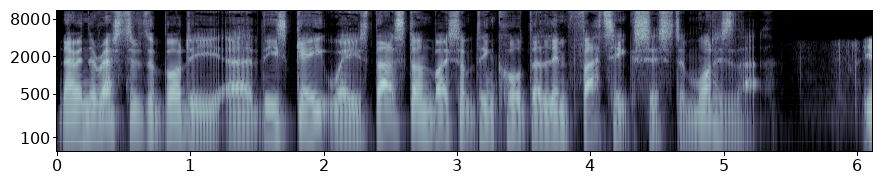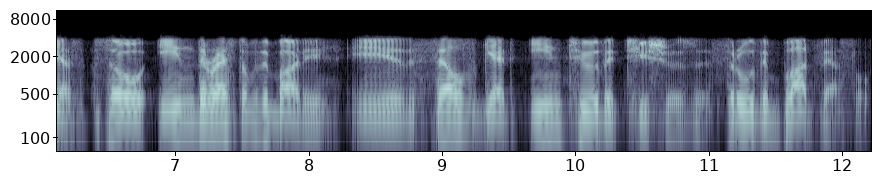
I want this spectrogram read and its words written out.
Now, in the rest of the body, uh, these gateways, that's done by something called the lymphatic system. What is that? Yes, so in the rest of the body, uh, the cells get into the tissues through the blood vessels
